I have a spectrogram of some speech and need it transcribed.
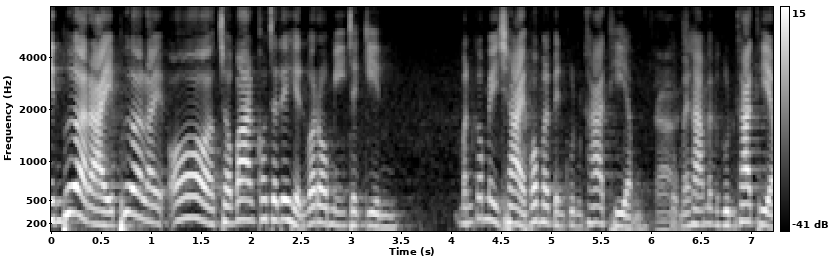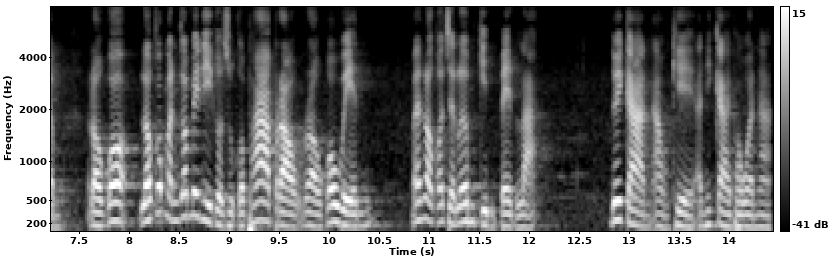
กินเพื่ออะไรเพื่ออะไรอ้อชาวบ้านเขาจะได้เห็นว่าเรามีจะกิน มันก็ไม่ใช่เพราะมันเป็นคุณค่าเทียมอ่าถูกไหมคะมันเป็นคุณค่าเทียม เราก็แล้วก็มันก็ไม่ดีกับสุขภาพเราเราก็เว้นเพราะฉะนั้นเราก็จะเริ่มกินเป็นละด้วยการอ่าโอเค อันนี้กายภาวนา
